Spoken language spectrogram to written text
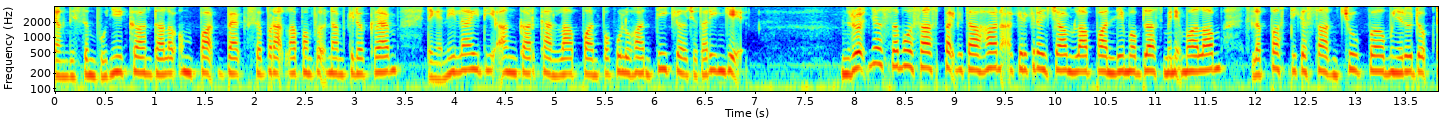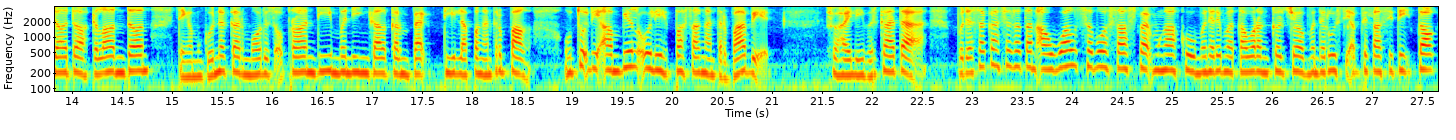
yang disembunyikan dalam 4 beg seberat 86 kg dengan nilai dianggarkan 8.3 juta ringgit. Menurutnya, semua suspek ditahan kira-kira jam 8.15 minit malam selepas dikesan cuba menyeludup dadah ke London dengan menggunakan modus operandi meninggalkan beg di lapangan terbang untuk diambil oleh pasangan terbabit. Syuhaili berkata, berdasarkan siasatan awal, semua suspek mengaku menerima tawaran kerja menerusi aplikasi TikTok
